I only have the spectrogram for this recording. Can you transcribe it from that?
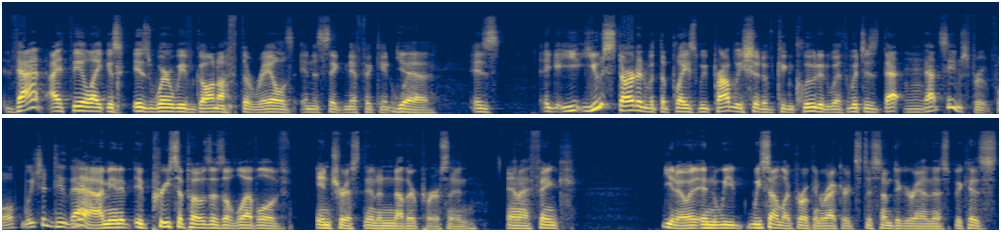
that I feel like is is where we've gone off the rails in a significant way. Yeah. Is you started with the place we probably should have concluded with, which is that mm. that seems fruitful. We should do that. Yeah, I mean, it, it, presupposes a level of interest in another person, and I think, you know, and we we sound like broken records to some degree on this because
